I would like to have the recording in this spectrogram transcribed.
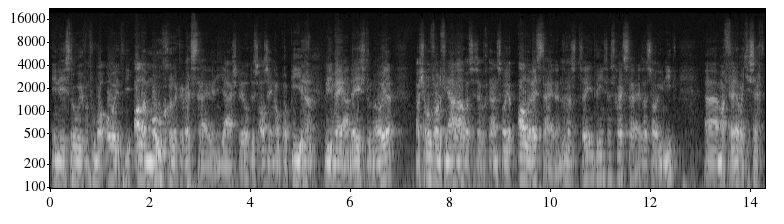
in de historie van voetbal ooit die alle mogelijke wedstrijden in een jaar speelt. Dus als in op papier Ja. doe je mee aan deze toernooien. Als je overal de finale haalt, wat ze dus hebben gedaan, speel je alle wedstrijden. Dat was 2, 63 wedstrijden, dat is wel uniek. Eh, maar verder wat je zegt,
